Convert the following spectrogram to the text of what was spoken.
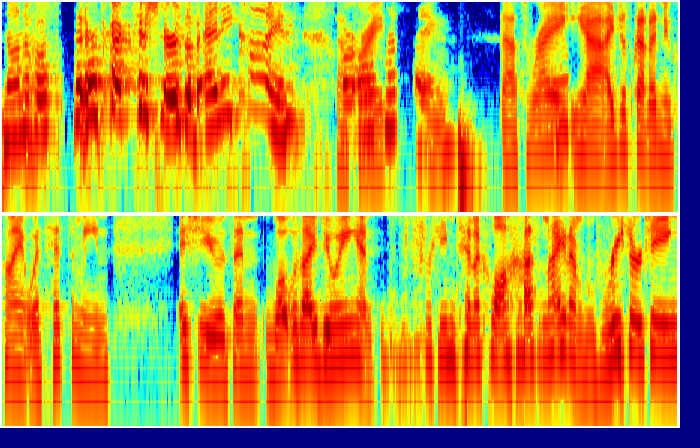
none of us that are practitioners of any kind That's are right. all knowing. That's right. Yeah. I just got a new client with histamine issues. And what was I doing at freaking 10 o'clock last night? I'm researching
